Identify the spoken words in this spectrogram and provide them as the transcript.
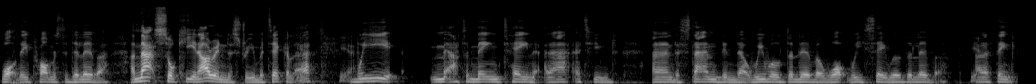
what they promise to deliver. And that's so key in our industry in particular. Yeah. We have to maintain an attitude and understanding that we will deliver what we say we'll deliver. Yeah. And I think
